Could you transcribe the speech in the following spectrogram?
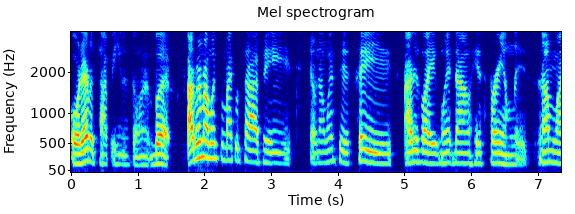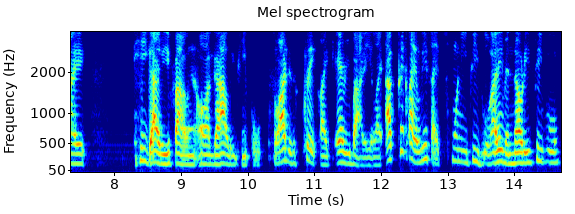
Or whatever topic he was doing. But I remember I went to Michael Todd page and when I went to his page, I just like went down his friend list. And I'm like, he gotta be following all godly people. So I just clicked like everybody. Like I clicked like at least like 20 people. I didn't even know these people.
